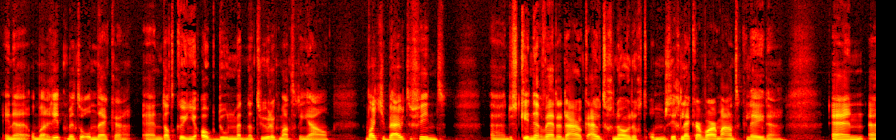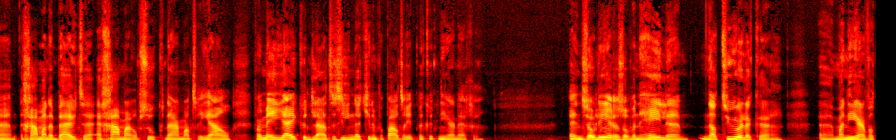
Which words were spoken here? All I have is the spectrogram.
In een, om een ritme te ontdekken. En dat kun je ook doen met natuurlijk materiaal wat je buiten vindt. Uh, dus kinderen werden daar ook uitgenodigd om zich lekker warm aan te kleden. En ga maar naar buiten en ga maar op zoek naar materiaal waarmee jij kunt laten zien dat je een bepaald ritme kunt neerleggen. En zo leren ze op een hele natuurlijke uh, manier, wat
